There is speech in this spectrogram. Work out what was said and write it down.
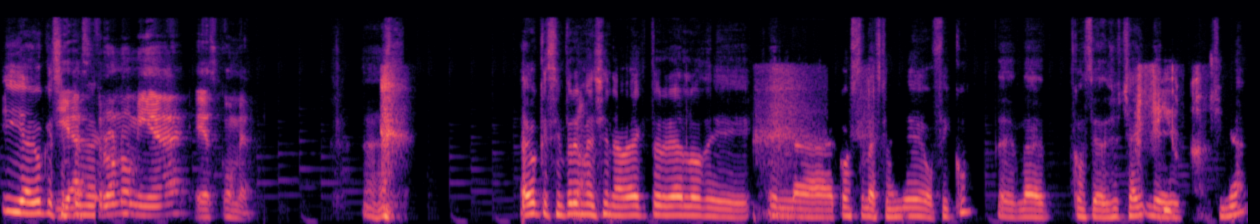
Y algo que Y siempre me- astronomía es comer. Ajá. Algo que siempre No. mencionaba Héctor era lo de en la constelación de Ofiku, de la constelación de China.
